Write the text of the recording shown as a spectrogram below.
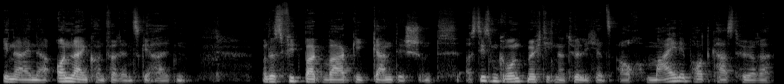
in einer Online-Konferenz gehalten. Und das Feedback war gigantisch. Und aus diesem Grund möchte ich natürlich jetzt auch meine Podcast-Hörer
